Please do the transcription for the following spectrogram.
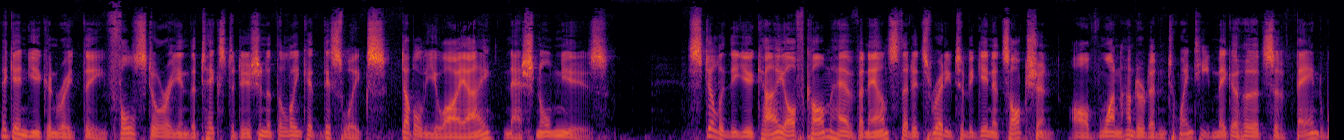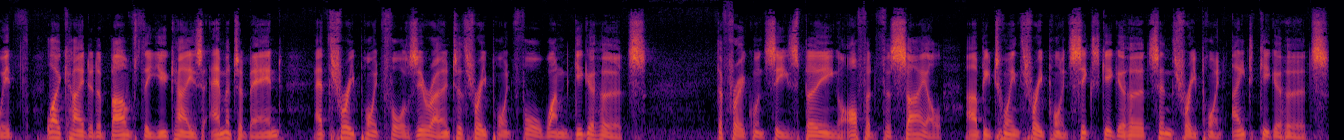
Again, you can read the full story in the text edition at the link at this week's WIA National News. Still in the UK, Ofcom have announced that it's ready to begin its auction of 120 megahertz of bandwidth located above the UK's amateur band at 3.40 to 3.41 gigahertz. The frequencies being offered for sale are between 3.6 gigahertz and 3.8 gigahertz,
